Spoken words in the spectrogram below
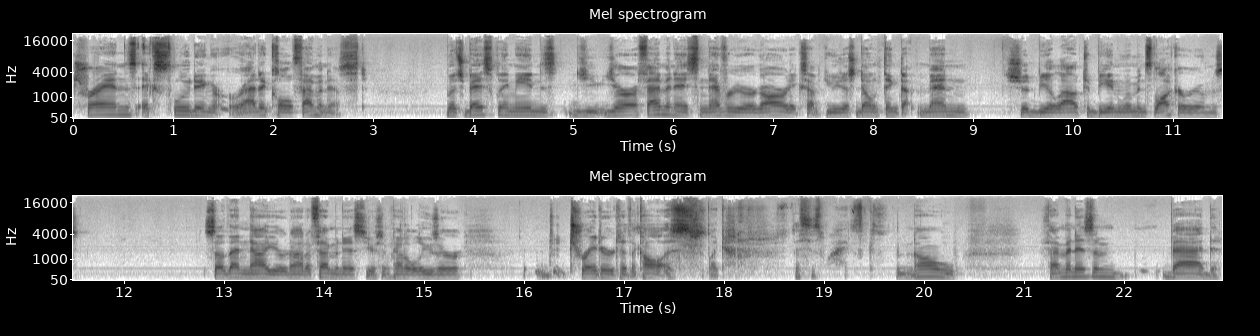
trans excluding radical feminist, which basically means you, you're a feminist in every regard except you just don't think that men should be allowed to be in women's locker rooms. So then now you're not a feminist, you're some kind of loser, traitor to the cause. Like, this is why it's. No. Feminism, bad.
